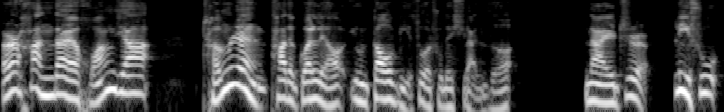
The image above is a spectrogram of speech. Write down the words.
而汉代皇家承认他的官僚用刀笔做出的选择，乃至隶书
